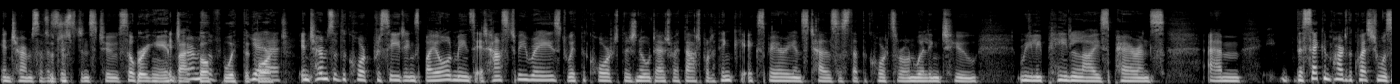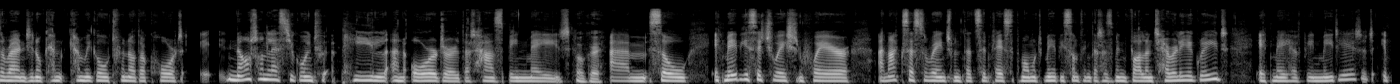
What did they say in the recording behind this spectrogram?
in terms of so assistance too. So bringing it back up of, with the yeah, court. In terms of the court proceedings, by all means, it has to be raised with the court. There's no doubt about that. But I think experience tells us that the courts are unwilling to really penalise parents um, the second part of the question was around, you know, can can we go to another court? Not unless you're going to appeal an order that has been made. Okay. Um, so it may be a situation where an access arrangement that's in place at the moment may be something that has been voluntarily agreed. It may have been mediated. It,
